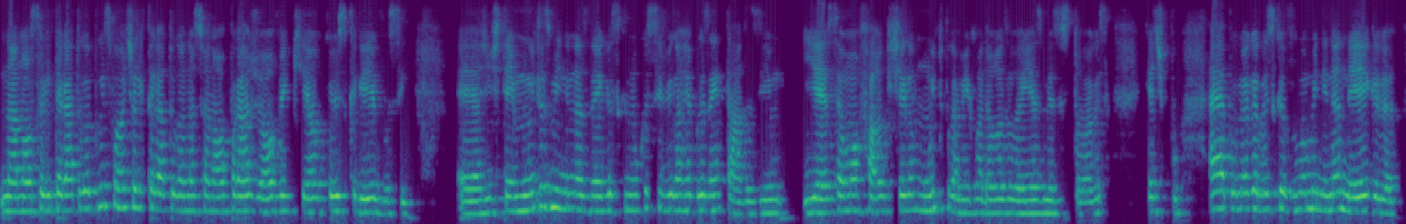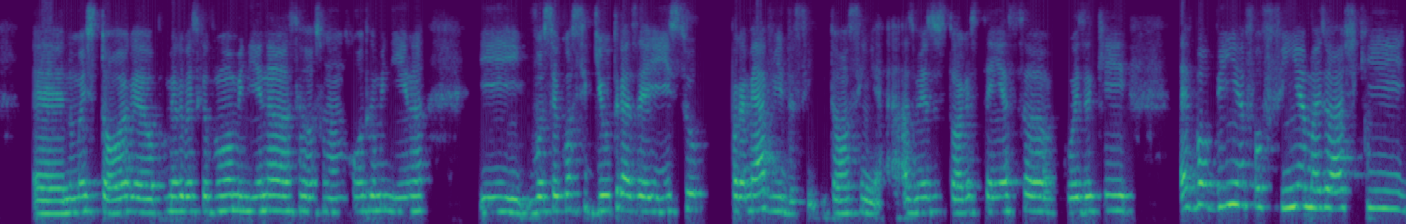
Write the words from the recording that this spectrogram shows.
na nossa literatura, principalmente a literatura nacional para jovem, que é o que eu escrevo, assim. É, a gente tem muitas meninas negras que nunca se viram representadas, e, e essa é uma fala que chega muito para mim quando elas leem as minhas histórias, que é tipo, ah, é a primeira vez que eu vi uma menina negra é, numa história, é a primeira vez que eu vi uma menina se relacionando com outra menina, e você conseguiu trazer isso para minha vida, assim. Então, assim, as minhas histórias têm essa coisa que é bobinha, fofinha, mas eu acho que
